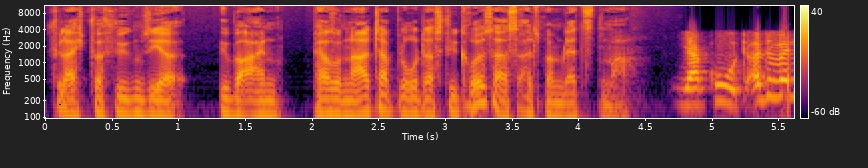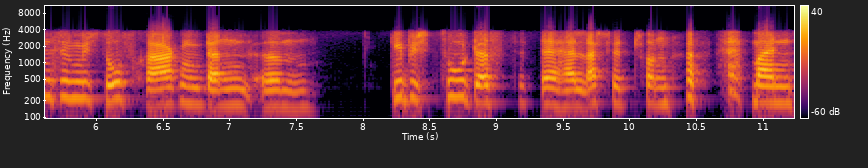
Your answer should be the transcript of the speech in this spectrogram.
Vielleicht verfügen Sie ja über ein Personaltableau, das viel größer ist als beim letzten Mal. Ja gut, also wenn Sie mich so fragen, dann ähm, gebe ich zu, dass der Herr Laschet schon mein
